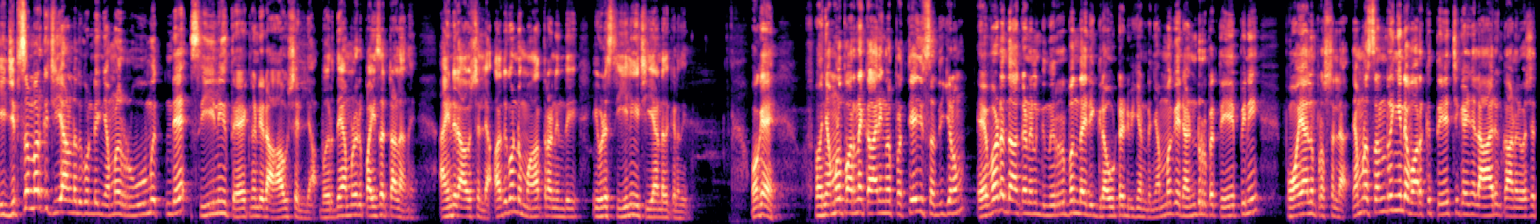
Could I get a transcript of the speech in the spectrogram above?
ഈ ജിപ്സം വർക്ക് ചെയ്യാനുള്ളത് കൊണ്ട് നമ്മൾ റൂമിന്റെ സീലിംഗ് തേക്കേണ്ട ഒരു ആവശ്യമില്ല. വെറുതെ നമ്മളൊരു പൈസ ഇട്ടാളാണ് അതിന്റെ ഒരു ആവശ്യമില്ല. അതുകൊണ്ട് മാത്രമാണ് എന്ത് ഇവിടെ സീലിംഗ് ചെയ്യാണ്ട് നിൽക്കുന്നത് ഓക്കെ. അപ്പോൾ നമ്മൾ പറഞ്ഞ കാര്യങ്ങൾ പ്രത്യേകിച്ച് ശ്രദ്ധിക്കണം. എവിടെ ഇതാക്കണമെങ്കിൽ നിർബന്ധമായിട്ട് ഗ്രൗട്ട് അടിപ്പിക്കാനുണ്ട്. നമുക്ക് രണ്ട് റുപ്യ തേപ്പിന് പോയാലും പ്രശ്നമില്ല നമ്മൾ സെൻട്രിങ്ങിന്റെ വർക്ക് തേച്ച് കഴിഞ്ഞാൽ ആരും കാണില്ല പക്ഷെ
